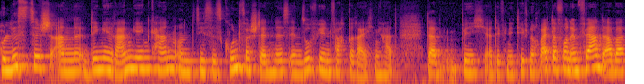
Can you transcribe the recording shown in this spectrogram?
holistisch an Dinge rangehen kann und dieses Grundverständnis in so vielen Fachbereichen hat. Da bin ich äh, definitiv noch weit davon entfernt, aber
